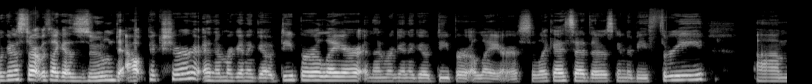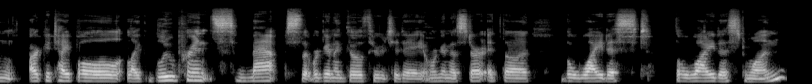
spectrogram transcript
we're gonna start with like a zoomed out picture and then we're gonna go deeper a layer and then we're gonna go deeper a layer so like i said there's gonna be three um, archetypal like blueprints maps that we're going to go through today and we're going to start at the the widest the widest one,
